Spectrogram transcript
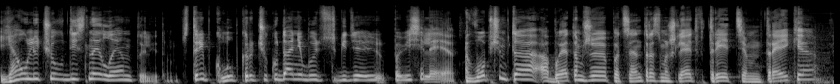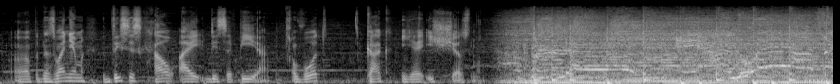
Я улечу в Диснейленд или там в стрип-клуб, короче, куда-нибудь, где повеселее. В общем-то, об этом же пациент размышляет в третьем треке э, под названием This is how I disappear. Вот как я исчезну. В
